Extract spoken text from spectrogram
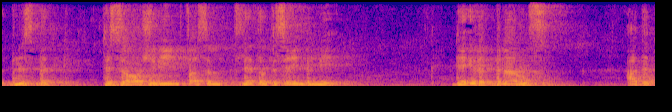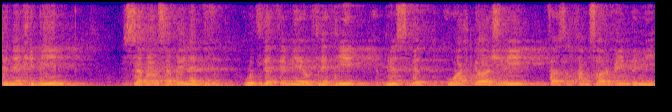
بنسبة 29.93% دائرة بن عروس عدد الناخبين 77330 بنسبة 21.45%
